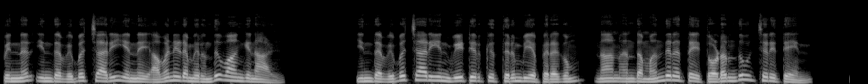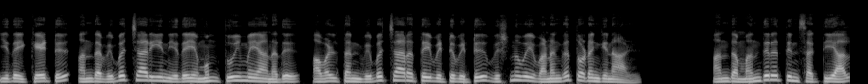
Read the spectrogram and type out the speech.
பின்னர் இந்த விபச்சாரி என்னை அவனிடமிருந்து வாங்கினாள். இந்த விபச்சாரியின் வீட்டிற்கு திரும்பிய பிறகும் நான் அந்த மந்திரத்தை தொடர்ந்து உச்சரித்தேன். இதை கேட்டு அந்த விபச்சாரியின் இதயமும் தூய்மையானது அவள் தன் விபச்சாரத்தை விட்டுவிட்டு விஷ்ணுவை வணங்கத் தொடங்கினாள். அந்த மந்திரத்தின் சக்தியால்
